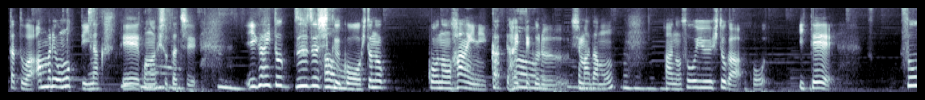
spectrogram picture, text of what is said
だとはあんまり思っていなくて、うん。この人たち。うん。意外とずうずうしくこあう人のこの範囲にガッて入ってくる島田もあのそういう人がこういてそ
